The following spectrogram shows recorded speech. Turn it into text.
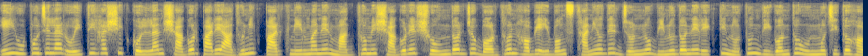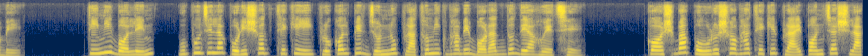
এই উপজেলার ঐতিহাসিক কল্যাণ সাগর পারে আধুনিক পার্ক নির্মাণের মাধ্যমে সাগরের সৌন্দর্য বর্ধন হবে এবং স্থানীয়দের জন্য বিনোদনের একটি নতুন দিগন্ত উন্মোচিত হবে। তিনি বলেন, উপজেলা পরিষদ থেকে এই প্রকল্পের জন্য প্রাথমিকভাবে বরাদ্দ দেয়া হয়েছে। কসবা পৌরসভা থেকে প্রায় পঞ্চাশ লাখ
